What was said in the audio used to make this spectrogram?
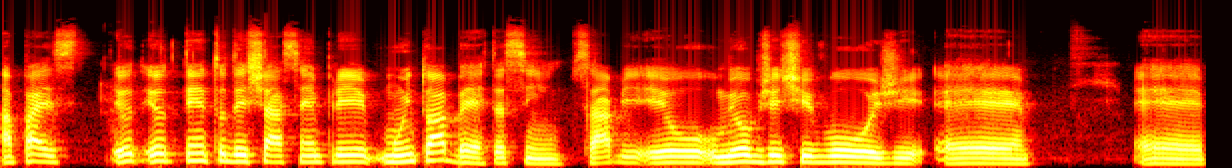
rapaz, eu, eu tento deixar sempre muito aberto, assim, sabe? Eu, o meu objetivo hoje é, é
